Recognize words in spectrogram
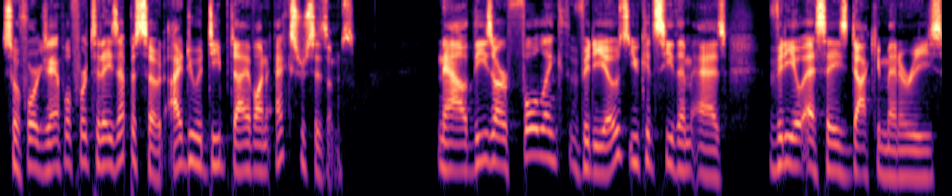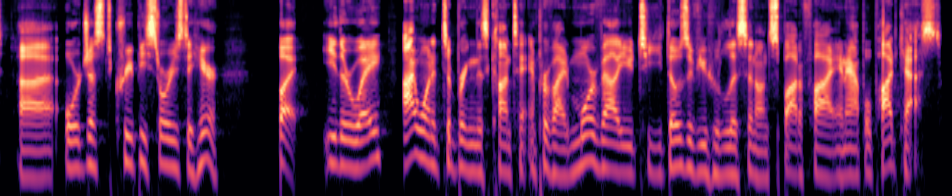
So, for example, for today's episode, I do a deep dive on exorcisms. Now, these are full length videos. You could see them as video essays, documentaries, uh, or just creepy stories to hear. But either way, I wanted to bring this content and provide more value to those of you who listen on Spotify and Apple Podcasts.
